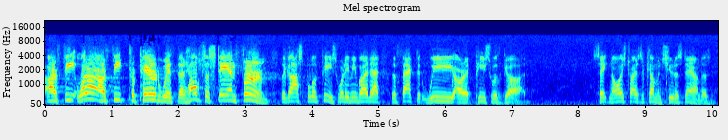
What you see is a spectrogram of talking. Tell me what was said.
our feet, what are our feet prepared with that helps us stand firm? The gospel of peace. What do you mean by that? The fact that we are at peace with God. Satan always tries to come and shoot us down, doesn't he?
